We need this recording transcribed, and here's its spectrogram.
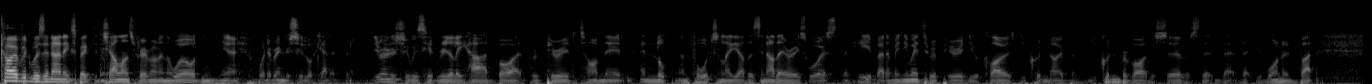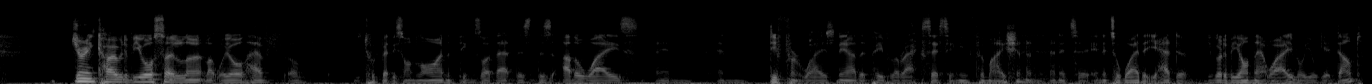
COVID was an unexpected challenge for everyone in the world, and you know whatever industry you look at it. But your industry was hit really hard by it for a period of time there, and look, unfortunately, others in other areas worse than here. But I mean, you went through a period you were closed, you couldn't open, you couldn't provide the service that, that, that you wanted. But during COVID, have you also learnt, like we all have, of you talked about this online and things like that. There's there's other ways and and different ways now that people are accessing information, and, and it's a and it's a way that you had to you got to be on that wave or you'll get dumped.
